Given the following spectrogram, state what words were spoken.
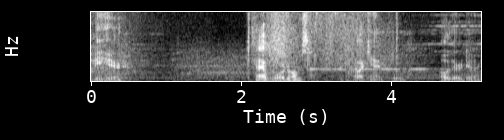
W here. Can I have war bombs? Oh, I can. Cool. Oh, they're doing.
